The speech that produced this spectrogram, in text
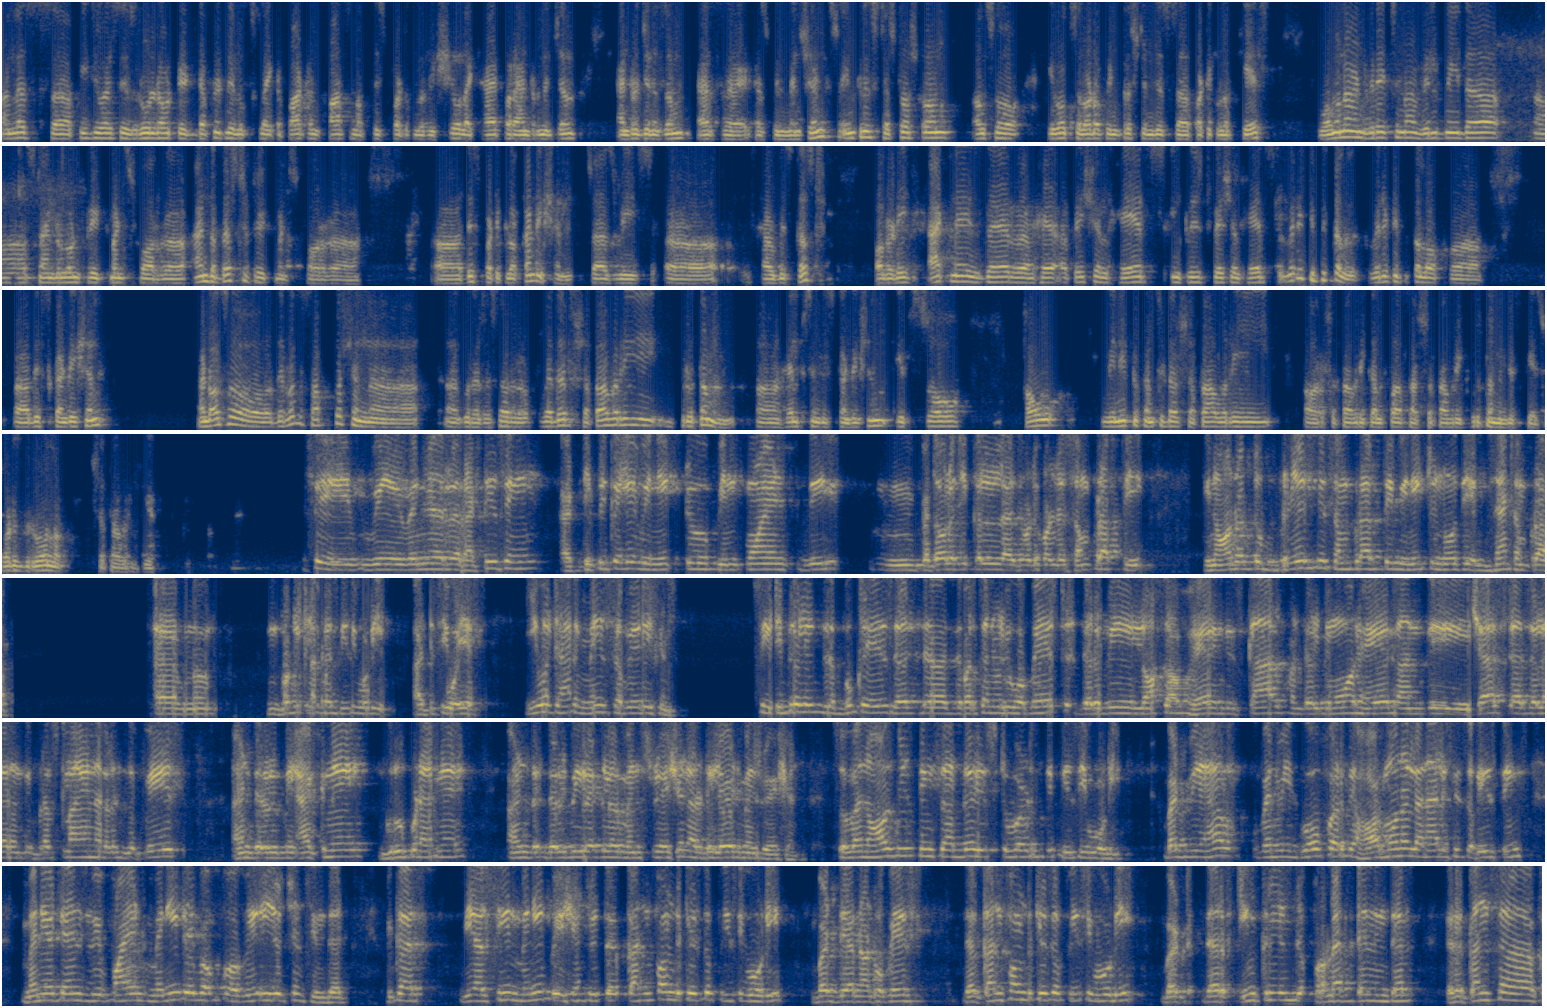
unless PCOS is ruled out, it definitely looks like a part and parcel of this particular issue, like hyperandrogenism androgenism, as uh, has been mentioned. So increased testosterone also evokes a lot of interest in this uh, particular case. Vamana and Virechana will be the uh, standalone treatments for uh, and the best treatments for uh, uh, this particular condition. So as we have discussed already, acne is there, hair, facial hairs, increased facial hairs, very typical, very typical of this condition. And also there was a sub question uh, Guraj sir, whether Shatavari Ghritam uh, helps in this condition. If so, how we need to consider Shatavari or Shatavari Kalpas or Shatavari Ghritam in this case? What is the role of Shatavari here? See, we when we are practicing, uh, typically we need to pinpoint the um, pathological, uh, what you call the samprapti. In order to break the samprapti, we need to know the exact samprapti. Um, body classified as PCOD or PCOS, even it has a many subvariations. See, typically the book says that uh, the person will be obese, there will be loss of hair in the scalp, and there will be more hairs on the chest as well as on the breast line as well as the face, and there will be acne, grouped acne, and there will be regular menstruation or delayed menstruation. So when all these things are there, it's towards the PCOD. But we have, when we go for the hormonal analysis of these things, many times we find many type of uh, variations in that because we have seen many patients with a confirmed case of PCOD, but they are not obese. They're confirmed case of PCOD, but there increased prolactin in them. There are cons uh,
